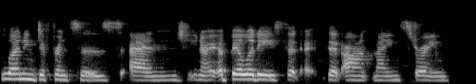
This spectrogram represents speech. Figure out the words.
learning differences and, you know, abilities that, that aren't mainstream.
